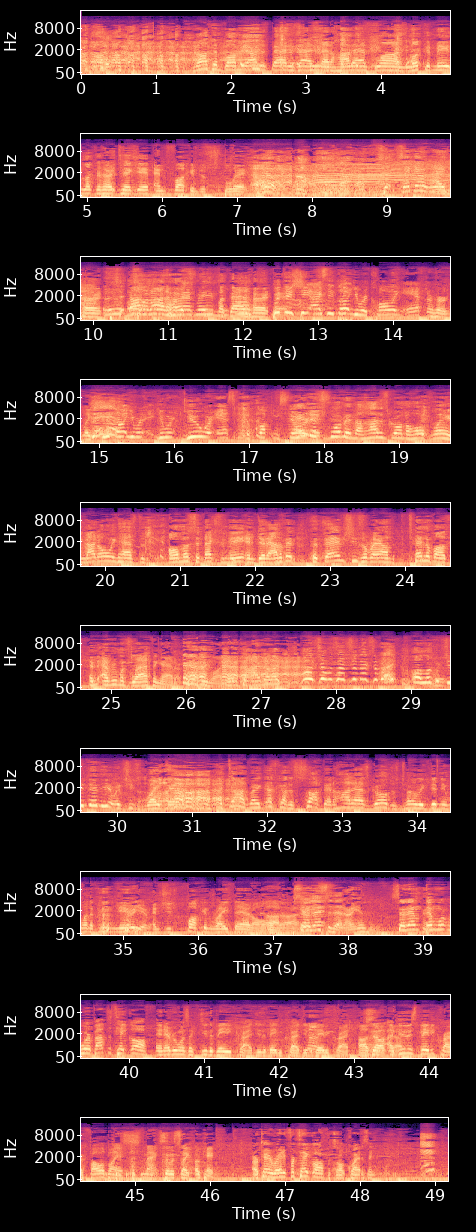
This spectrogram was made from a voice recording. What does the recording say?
Nothing bummed me out as bad as that, that hot ass blonde looked at me, looked at her ticket, and fucking just split. Check out That Ray. Hurt. Not that hurts me, but that hurt. But dude, she actually thought you were calling after her. Like she Yeah. thought you were you were you were asking the fucking And stewardess. this woman, the hottest girl on the whole plane, not only has to almost sit next to me and get out of it, but then she's around ten of us, and everyone's laughing at her. Everyone. They're, dying. They're like, oh, someone's sitting next to Ray. Oh, look what she did to you. And she's right there. like, God, Ray, that's gotta suck. That hot ass girl just totally didn't even want to be near you, and she's fucking right there the whole uh, time. So used to that, aren't you? So then, then we're, we're about to take off, and everyone's like, "Do the baby cry, do the baby cry, do the baby cry." Oh, so there we I go. do this baby cry, followed by a smack. So it's like, okay, okay, ready for takeoff. It's all quiet. It's like,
